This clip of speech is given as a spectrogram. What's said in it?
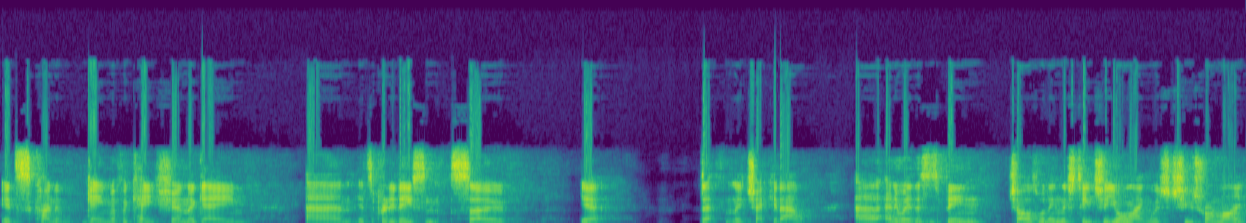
It's kind of gamification, a game, and it's pretty decent. So, yeah, definitely check it out. Uh, anyway, this has been Charles Wood English Teacher, your language tutor online.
